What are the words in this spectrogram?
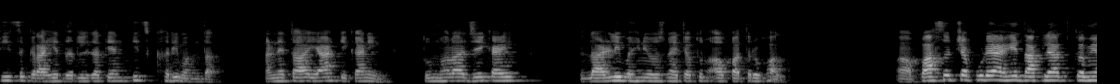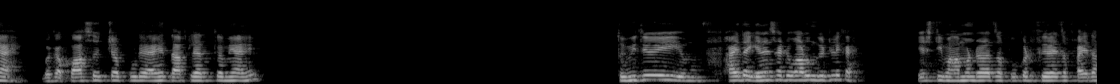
तीच ग्राह्य धरली जाते आणि तीच खरी म्हणतात. अन्यथा या ठिकाणी तुम्हाला जे काही लाडली बहीण योजना आहे त्यातून अपात्र व्हाल. पासष्टच्या पुढे आहे दाखल्यात कमी आहे. बघा पासष्टच्या पुढे आहे दाखल्यात कमी आहे. तुम्ही ते फायदा घेण्यासाठी वाढून घेतले काय? एस टी महामंडळाचा फुकट फिरायचा फायदा?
